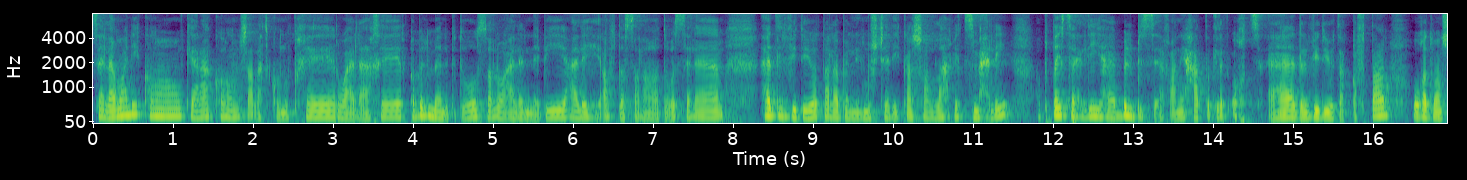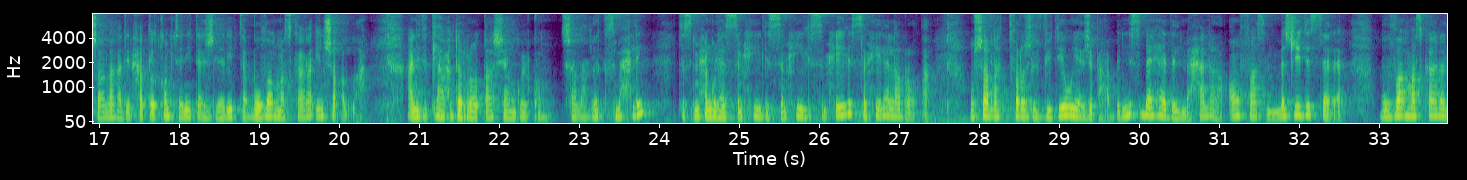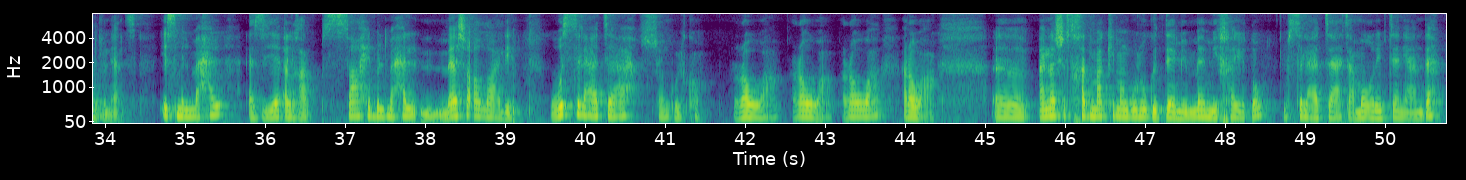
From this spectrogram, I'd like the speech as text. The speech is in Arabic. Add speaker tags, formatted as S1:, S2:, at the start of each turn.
S1: السلام عليكم. كي راكم إن شاء الله تكونوا بخير وعلى خير. قبل ما نبدو صلوا على النبي عليه أفضل الصلاة والسلام. هذا الفيديو طلبا للمشتركه إن شاء الله غير تسمح لي. بطيت عليها بالبزاف. راني حاطط لك أخت هذا الفيديو تاع قفطان وغدوة إن شاء الله غادي نحط لكم ثاني تاع جلاريب تاع بوفار ماسكارا إن شاء الله. راني درت لها واحد ال retard نقول لكم إن شاء الله غير تسمح لي. تسمح نقولها سمحي لي سمحي لي سمحي لي سمحي لي على ال retard. وإن شاء الله تفرج الفيديو ويعجبها. بالنسبة هذا المحل راه أون فاس المسجد السلام بوفار ماسكارا البنات اسم المحل أزياء الغرب. صاحب المحل ما شاء الله عليه. والسلعة تاعه شنقول لكم روعة روعة روعة روعة. أنا شفت خدمة كيما نقولوا قدامي مامي يخيطوا والسلعة تاع مغرب تاني عنده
